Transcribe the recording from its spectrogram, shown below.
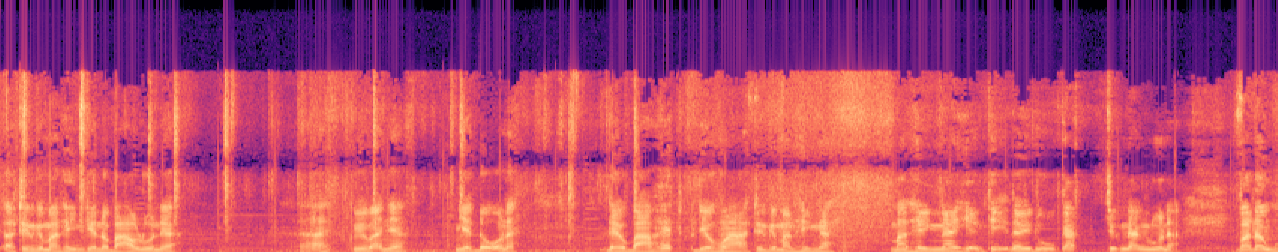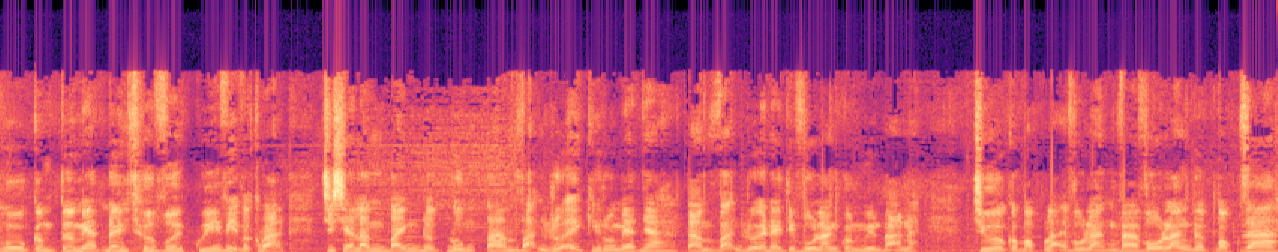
ở trên cái màn hình kia nó báo luôn đấy ạ. Đấy, quý bạn nhé. Nhiệt độ này đều báo hết điều hòa trên cái màn hình này. Màn hình này hiển thị đầy đủ các chức năng luôn ạ. Và đồng hồ công tơ mét đây, thưa với quý vị và các bạn, chiếc xe lăn bánh được đúng 8 vạn rưỡi km nha. 8 vạn rưỡi này thì vô lăng còn nguyên bản này. Chưa có bọc lại vô lăng và vô lăng được bọc da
